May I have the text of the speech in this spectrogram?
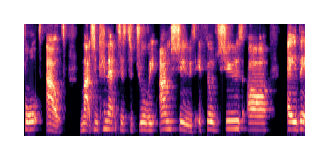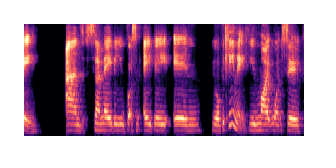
thought out, matching connectors to jewelry and shoes. If your shoes are AB, and so maybe you've got some AB in your bikini, you might want to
